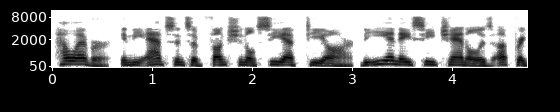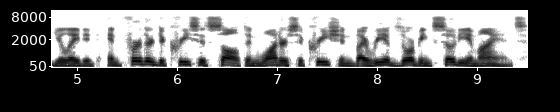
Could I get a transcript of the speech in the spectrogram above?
However, in the absence of functional CFTR, the ENAC channel is upregulated, and further decreases salt and water secretion by reabsorbing sodium ions.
